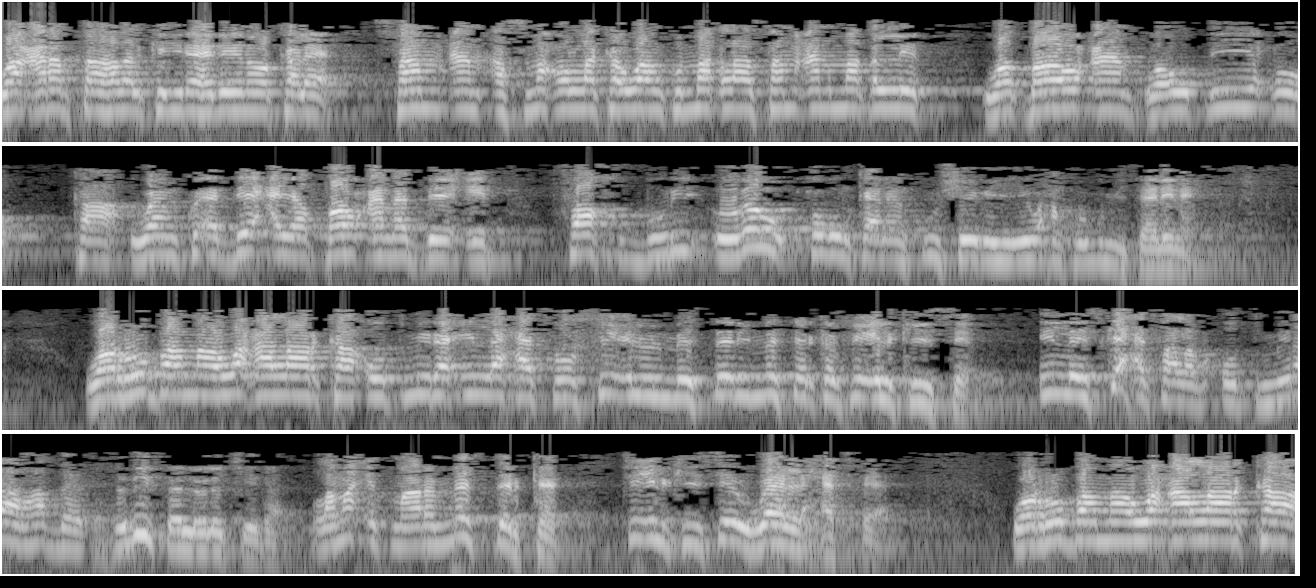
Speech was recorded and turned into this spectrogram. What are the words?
waa carabta hadalka yidhaahdeen oo kale samcan asmacu laka waan ku maqlaa samcan maqlid wa dawcan wa uiicuka waan ku adeecaya dawcan adeecid fakhburi ogow xukunkan aan kuu sheegayay waxaan kuugu mihaalina wa rubamaa waxaa la arkaa udmira in la xadfo ficlu masderi masderka ficilkiisa. In layska xadfaa udmiraad hadda xudifa loola jeedaa. Lama idmaaro masderka ficilkiisa waa la xadfaa. Wa rubamaa waxaa la arkaa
